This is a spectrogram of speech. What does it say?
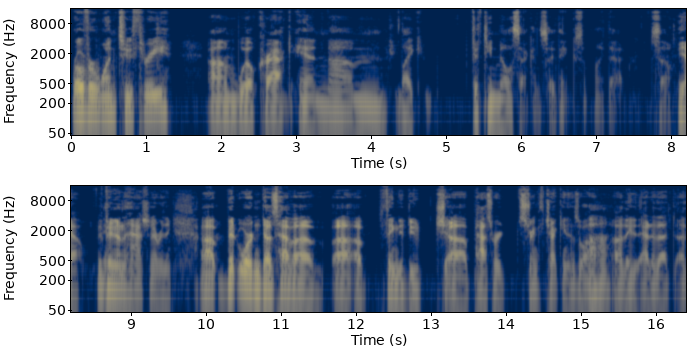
Rover one two three um, will crack in um, like 15 milliseconds, I think, something like that. So, Yeah, depending on the hash and everything. Uh, Bitwarden does have a a, a thing to do ch- uh, password strength checking as well. Uh-huh. Uh, they added that. I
